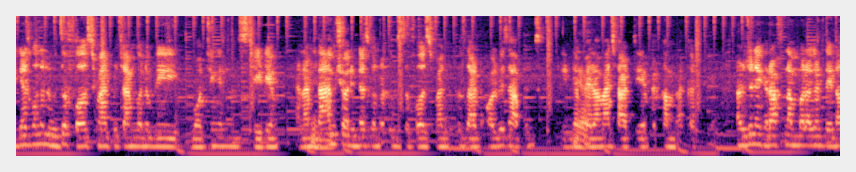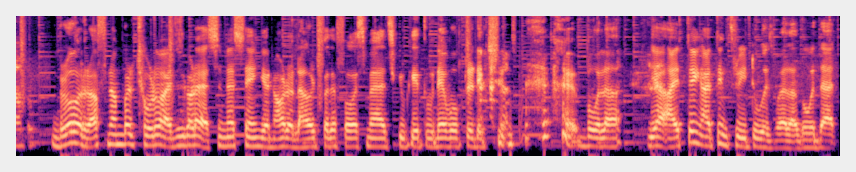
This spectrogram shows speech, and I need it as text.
India's going to lose the first match, which I'm going to be watching in stadium. And I'm Mhm. damn sure India's going to lose the first match because that always happens. India Yeah. पहला मैच हारती है फिर कम बैक करती है अर्जुन एक रफ नंबर अगर देना हो तो Bro, rough number छोड़ो. I just got a SMS saying you're not allowed for the first match क्योंकि तूने वो prediction बोला. Yeah, I think I think three two as well. I'll go with that.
